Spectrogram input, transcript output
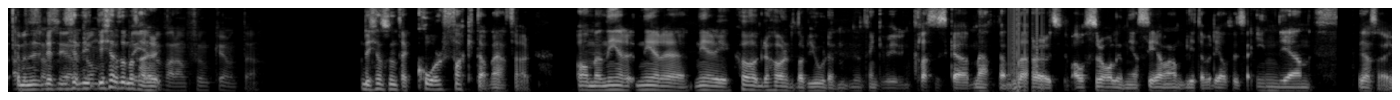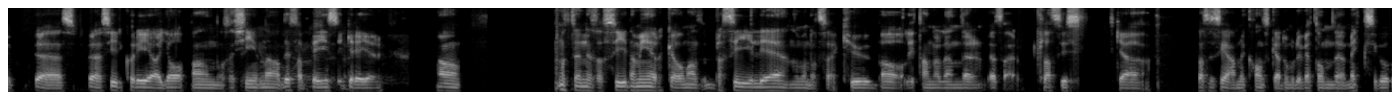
att Ja, men det- det- det- dem det känns som att så här- varandra funkar ju inte. det känns som så här core-fakta med så här. Ja, men nere, nere, nere i högra hörnet av jorden, nu tänker vi den klassiska mappen, där har du typ Australien, Nya Zeeland, lite över det, och så är det så här Indien, det är så här, eh, eh, Sydkorea, Japan och så Kina, det är så här basic grejer. Ja. Och sen är det så här Sydamerika och man, Brasilien och man har så här Kuba och lite andra länder. Det är så här klassiska, klassiska amerikanska, de borde veta om det, Mexiko.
